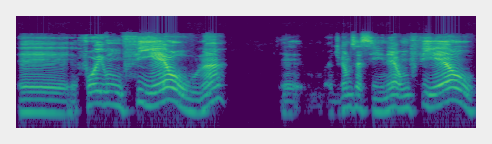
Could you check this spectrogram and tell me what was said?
é, foi um fiel, né, é, digamos assim, né, um fiel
